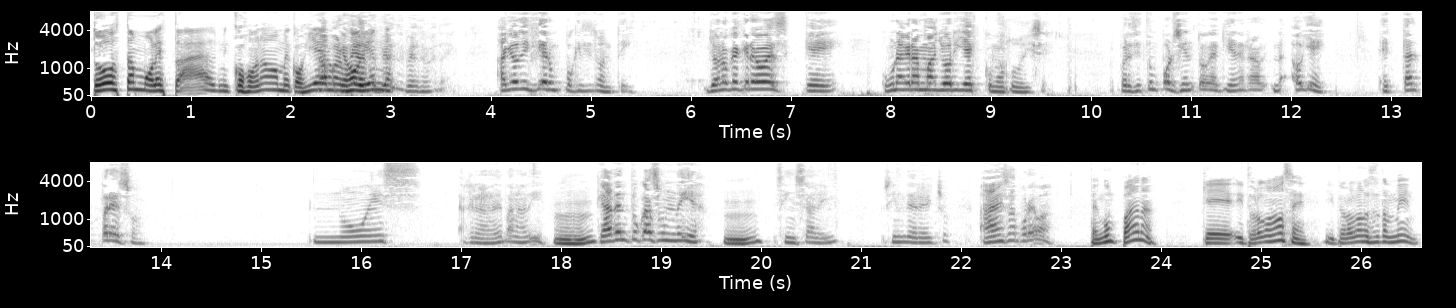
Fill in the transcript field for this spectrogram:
todos están molestos, ah, me cojonado, me cogieron, No, fíjate, fíjate. Ah, yo difiero un poquitito en ti. Yo lo que creo es que una gran mayoría es como tú dices. Pero existe un por ciento que quiere... Oye, estar preso no es agradable para nadie. Quédate en tu casa un día sin salir, sin derecho. Haz esa prueba. Tengo un pana que, y tú lo conoces, y tú lo conoces también,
